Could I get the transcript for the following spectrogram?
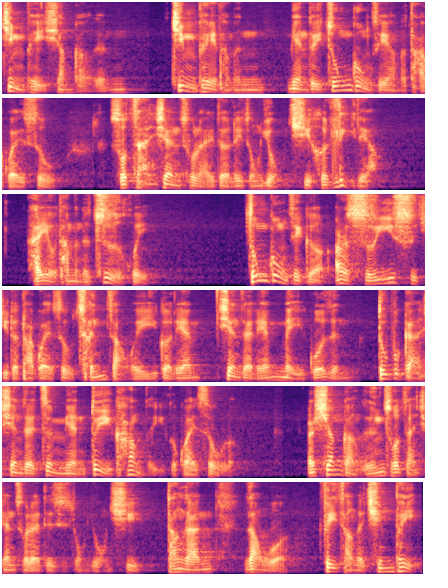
敬佩香港人。敬佩他们面对中共这样的大怪兽所展现出来的那种勇气和力量，还有他们的智慧。中共这个二十一世纪的大怪兽成长为一个连现在连美国人都不敢现在正面对抗的一个怪兽了。而香港人所展现出来的这种勇气，当然让我非常的钦佩。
